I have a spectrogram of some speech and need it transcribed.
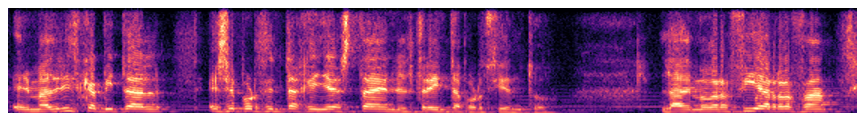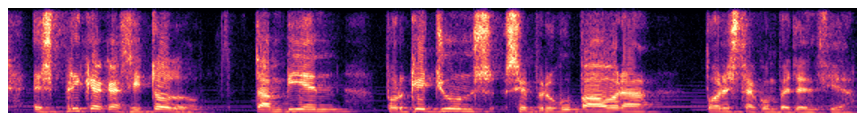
En Madrid capital ese porcentaje ya está en el 30%. La demografía, Rafa, explica casi todo. También por qué Junts se preocupa ahora por esta competencia.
